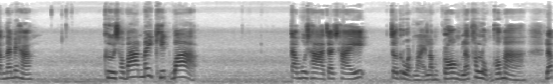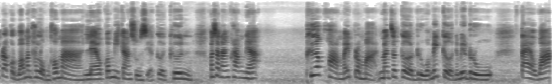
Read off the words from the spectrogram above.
จำได้ไหมคะ คือชาวบ้านไม่คิดว่ากัมพูชาจะใช้ จรวดหลายลำกล้องแล้วถล่มเข้ามา แล้วปรากฏว่ามันถล่มเข้ามา แล้วก็มีการสูญเสียเกิดขึ้น เพราะฉะนั้นครั้งเนี้ยเพื่อความไม่ประมาทมันจะเกิดหรือว่าไม่เกิดเนี่ยไม่รู้ แต่ว่า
